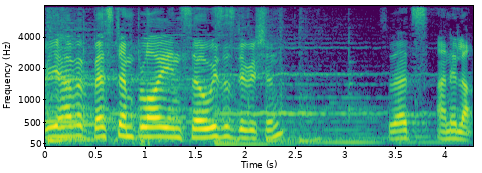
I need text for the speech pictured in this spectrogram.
We have a best employee in services division. So that's Anila.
